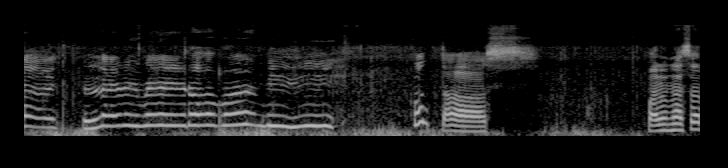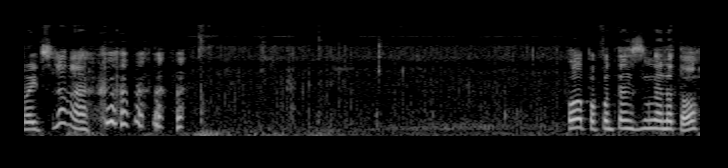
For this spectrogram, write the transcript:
Ay, let it rain over me. Puntas. Parang nasa rides lang ah. oh, papuntang ano to?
